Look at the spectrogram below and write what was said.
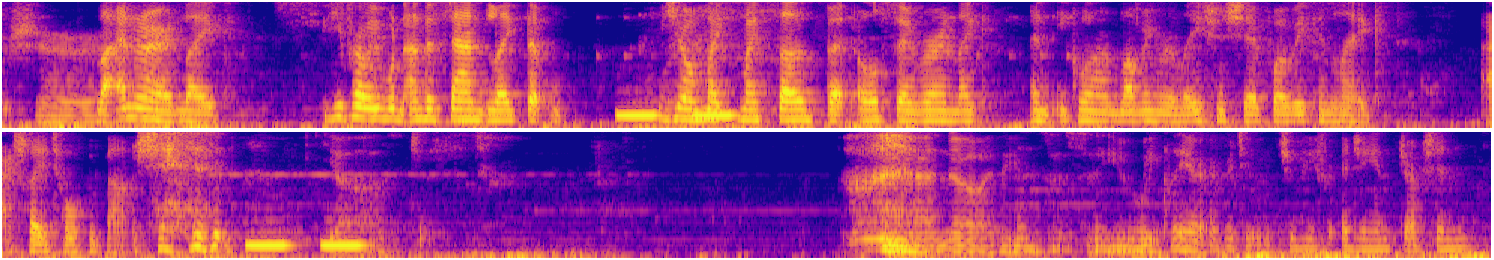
For sure. like I don't know like he probably wouldn't understand like that you're like my sub but also we're in like an equal and loving relationship where we can like actually talk about shit mm-hmm. yeah. just think it's just saying you weekly or every two weeks be for edging instructions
